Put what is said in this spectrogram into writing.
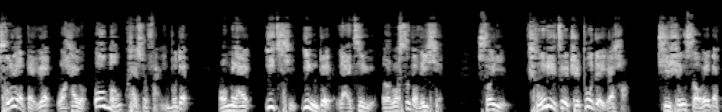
除了北约，我还有欧盟快速反应部队，我们来。一起应对来自于俄罗斯的威胁，所以成立这支部队也好，举行所谓的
